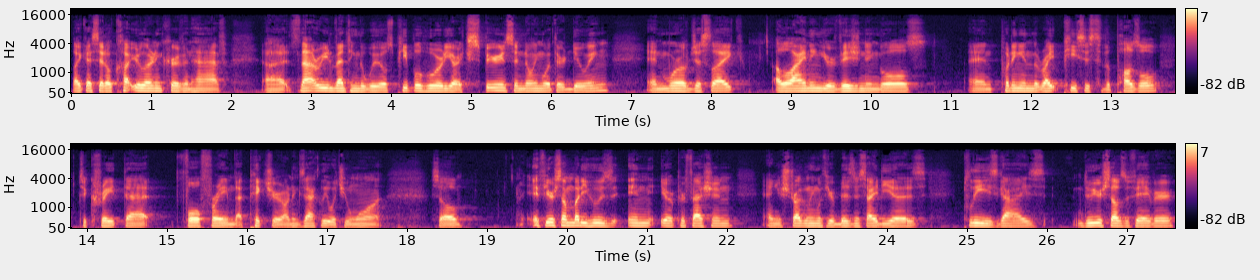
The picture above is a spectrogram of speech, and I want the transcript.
Like I said, it'll cut your learning curve in half. Uh, it's not reinventing the wheels. People who already are experienced in knowing what they're doing, and more of just like aligning your vision and goals and putting in the right pieces to the puzzle to create that full frame, that picture on exactly what you want. So, if you're somebody who's in your profession and you're struggling with your business ideas, please, guys, do yourselves a favor.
